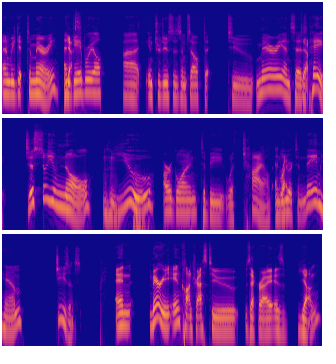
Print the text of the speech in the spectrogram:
and we get to Mary, and Yes. Gabriel uh, introduces himself to to Mary and says, Yep. "Hey, just so you know, Mhm. you are going to be with child, and Right. you are to name him Jesus." And Mary, in contrast to Zechariah, is young,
